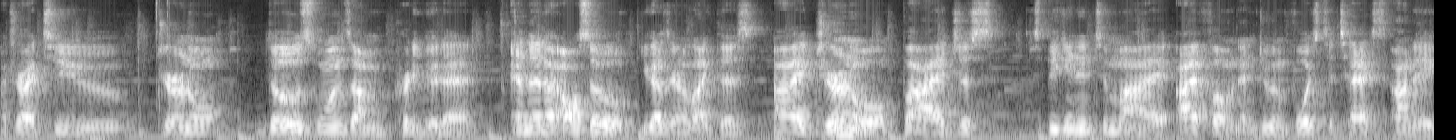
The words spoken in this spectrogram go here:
I try to journal. Those ones I'm pretty good at. And then I also, you guys are gonna like this, I journal by just speaking into my iPhone and doing voice to text on a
